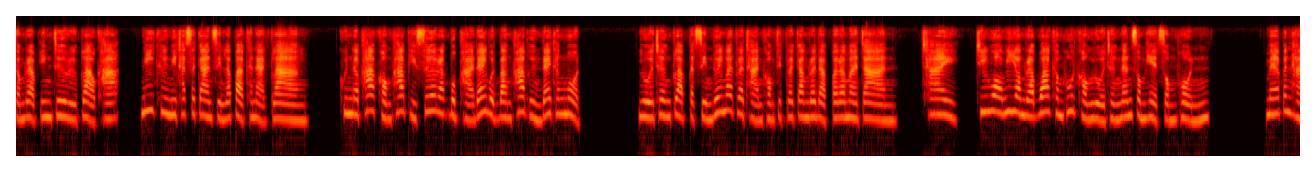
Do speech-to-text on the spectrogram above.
สำหรับอิงจือหรือเปล่าคะ นี่คือนิทรรศการศิลปะขนาดกลาง คุณภาพของภาพผีเสื้อรักบุปผาได้บทบังภาพอื่นได้ทั้งหมด หลัวเชิงกลับตัดสินด้วยมาตรฐานของจิตรกรรมระดับปรมาจารย์ ใช่ชิวอวี่ยอมรับว่าคำพูดของหลัวเฉิงนั้นสมเหตุสมผล แม้ปัญหา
